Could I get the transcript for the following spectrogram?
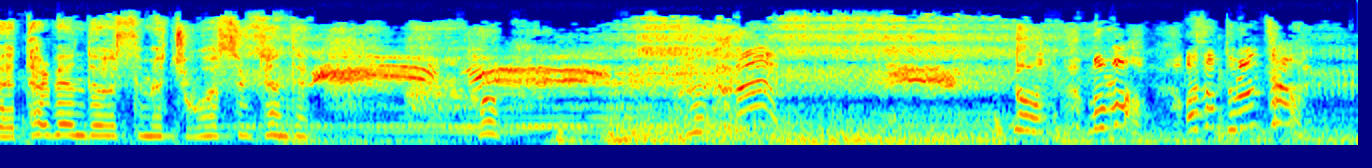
메탈 밴드였으면 좋았을 텐데. 어, 모모! 어서 도망쳐!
